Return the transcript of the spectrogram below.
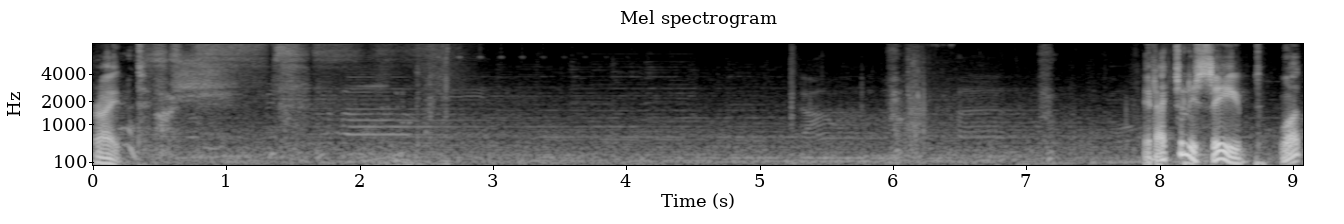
Right. It actually saved. What?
